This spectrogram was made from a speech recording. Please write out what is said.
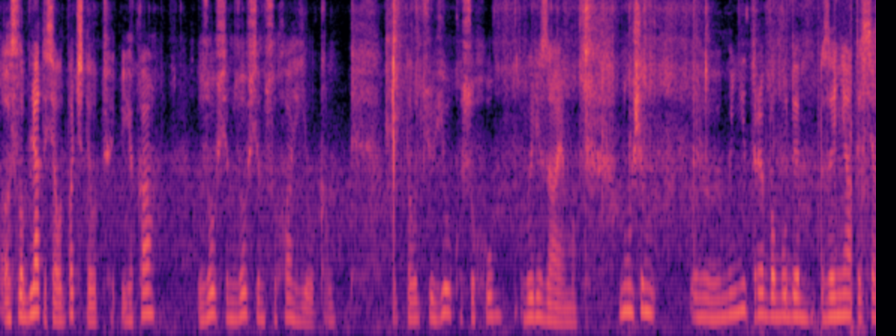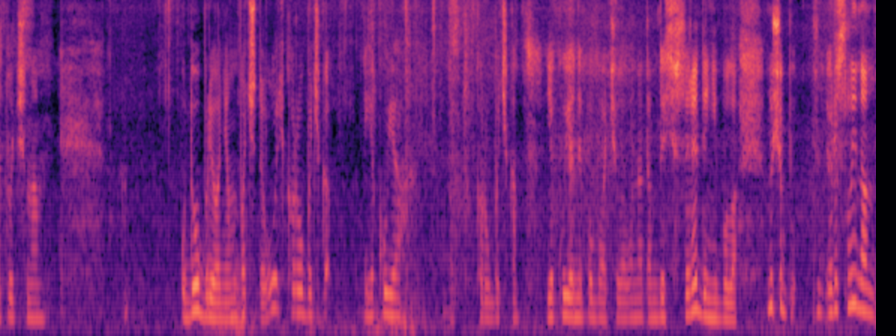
ослаблятися. От бачите, от яка зовсім зовсім суха гілка. Тобто оцю гілку суху вирізаємо. Ну, в общем, е, мені треба буде зайнятися точно удобрюванням. Бачите, ось коробочка, яку я. От коробочка, яку я не побачила, вона там десь всередині була. Ну, щоб рослина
